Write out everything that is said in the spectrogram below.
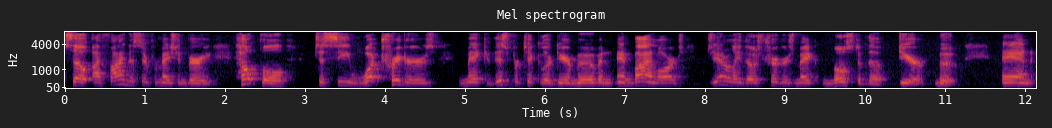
So I find this information very helpful to see what triggers make this particular deer move. And, and by and large, generally those triggers make most of the deer move. And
